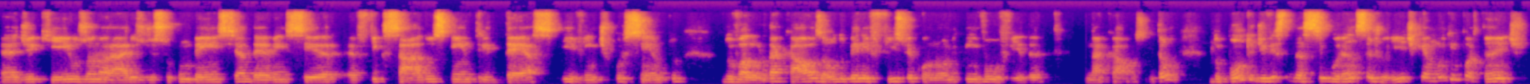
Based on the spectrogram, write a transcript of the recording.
é, de que os honorários de sucumbência devem ser é, fixados entre 10 e 20% do valor da causa ou do benefício econômico envolvida na causa. Então, do ponto de vista da segurança jurídica, é muito importante,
